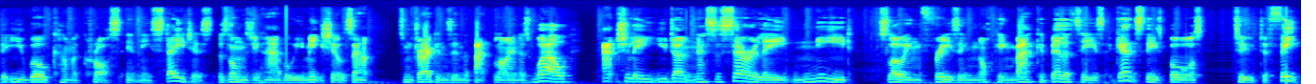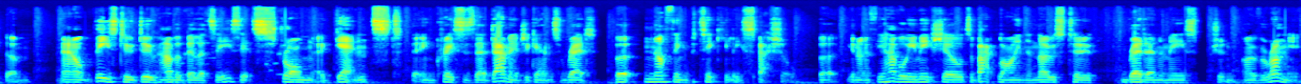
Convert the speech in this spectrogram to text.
that you will come across in these stages. As long as you have all your meat shields out, some dragons in the back line as well, actually you don't necessarily need slowing, freezing, knocking back abilities against these boars to defeat them. Now, these two do have abilities. It's strong against, that increases their damage against red, but nothing particularly special. But, you know, if you have all your meat shields, a backline, and those two red enemies shouldn't overrun you.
